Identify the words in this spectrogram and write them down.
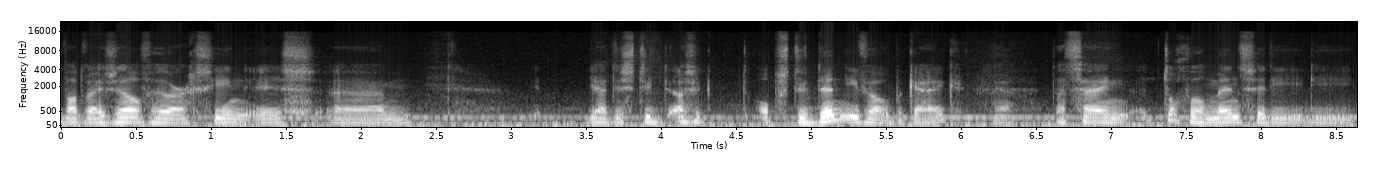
wat wij zelf heel erg zien is, um, ja, de als ik op studentniveau bekijk, ja. Dat zijn toch wel mensen die, die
